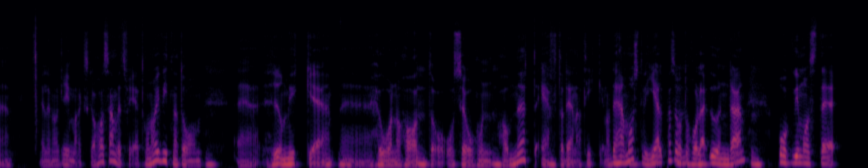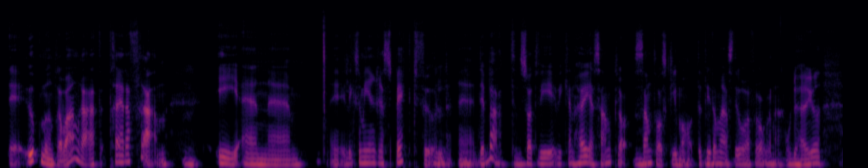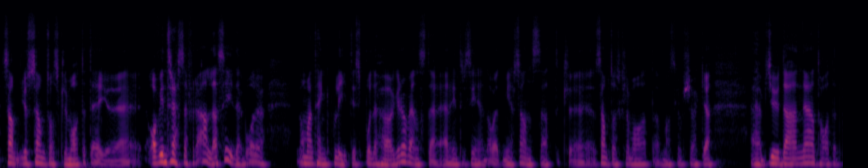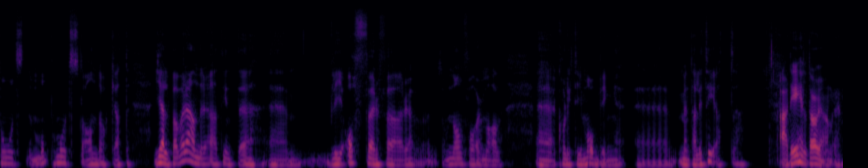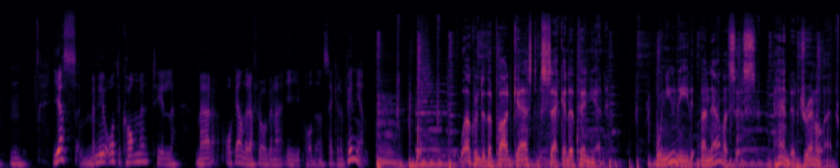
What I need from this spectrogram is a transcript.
Eleanor Grimmark ska ha samvetsfrihet. Hon har ju vittnat om mm eh, hur mycket eh, hån och hat mm. och, och, så hon mm. har mött efter den artikeln. Och det här måste vi hjälpas åt att mm. hålla undan mm. och vi måste eh, uppmuntra varandra att träda fram mm. i en eh, eh, liksom i en respektfull eh, debatt mm. så att vi, vi kan höja samkla, mm. samtalsklimatet i de här stora frågorna. Och det här är ju, just samtalsklimatet är ju av intresse för alla sidor, både om man tänker politiskt, både höger och vänster är intresserade av ett mer sansat samtalsklimat, att man ska försöka eh, bjuda näthatet på, mot, på motstånd och att hjälpa varandra att inte eh, bli offer för liksom, någon form av eh, kollektiv mobbing eh, mentalitet. Ja, det är helt avgörande. Mm. Yes, men vi återkommer till de här och andra frågorna i podden Second Opinion. Welcome to the podcast Second Opinion. When you need analysis and adrenaline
